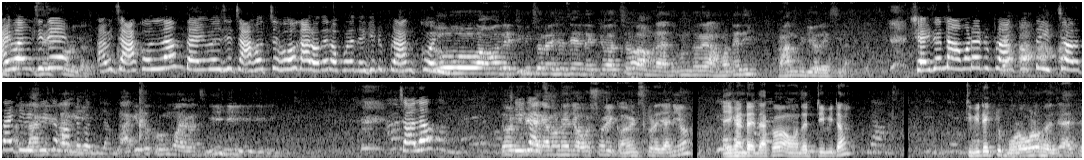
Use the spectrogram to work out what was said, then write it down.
আমি বলছি যে আমি চা করলাম তাই আমি বলছি চা হচ্ছে হোক আর ওদের ওপরে দেখি একটু প্রাঙ্ক করি। তো আমাদের টিভি চলে এসেছে দেখতে পাচ্ছ? আমরা এতক্ষণ ধরে আমাদেরই প্রাণ ভিডিও দেখছিলাম। সেই জন্য আমারও একটু প্রাঙ্ক করতে ইচ্ছা হলো তাই টিভি সুইচটা বন্ধ করে দিলাম লাগি তো খুব মজা পাচ্ছি। চলো তো টিভিটা কেমন হয়েছে অবশ্যই কমেন্টস করে জানিও। এইখানটায় দেখো আমাদের টিভিটা টিভিটা একটু বড় বড় হয়েছে একটু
